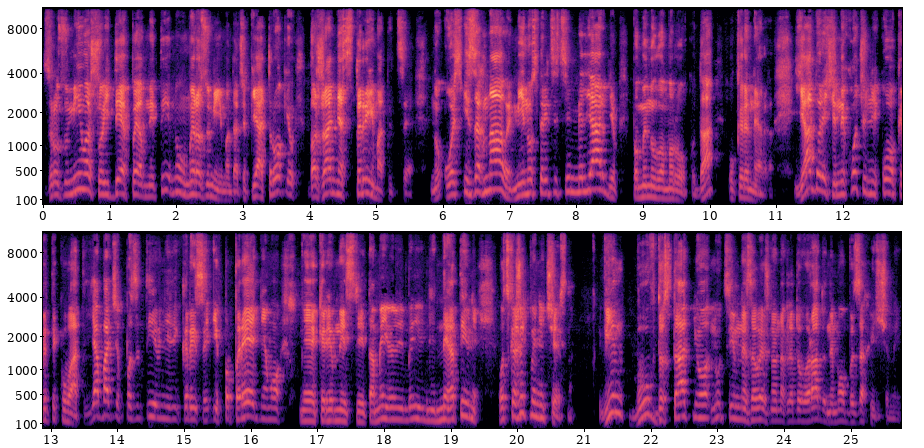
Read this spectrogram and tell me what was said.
зрозуміло, що йде певний ти. Ну ми розуміємо, да, це 5 років бажання стримати це. Ну ось і загнали мінус 37 мільярдів по минулому року. Да, Укренерго. Я, до речі, не хочу нікого критикувати. Я бачив позитивні криси і в попередньому е, керівництві, там і, і негативні. От скажіть мені чесно, він був достатньо ну цим незалежною наглядовою радою, не мов би захищений.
